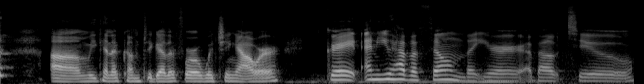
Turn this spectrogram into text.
um, we kind of come together for a witching hour. Great. And you have a film that you're about to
